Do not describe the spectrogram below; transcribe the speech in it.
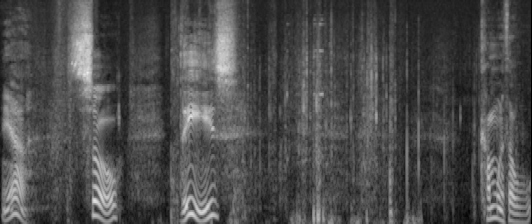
Yeah, so these come with a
